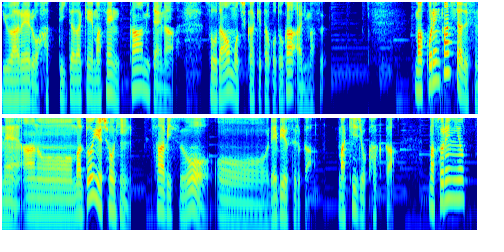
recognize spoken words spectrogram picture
URL を貼っていただけませんか？みたいな相談を持ちかけたことがあります。まあ、これに関してはですね、あの、まあ、どういう商品、サービスを、レビューするか、まあ、記事を書くか、まあ、それによって、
